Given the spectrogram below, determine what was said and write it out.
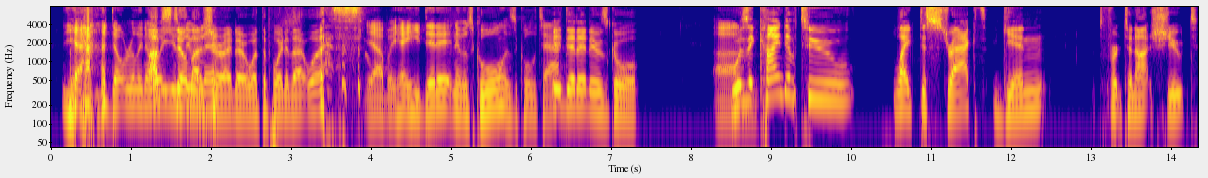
yeah, don't really know I'm still doing not there. sure I know what the point of that was. Yeah, but hey, he did it and it was cool. It was a cool attack. he did it. It was cool. Um, was it kind of to like distract Gin for to not shoot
